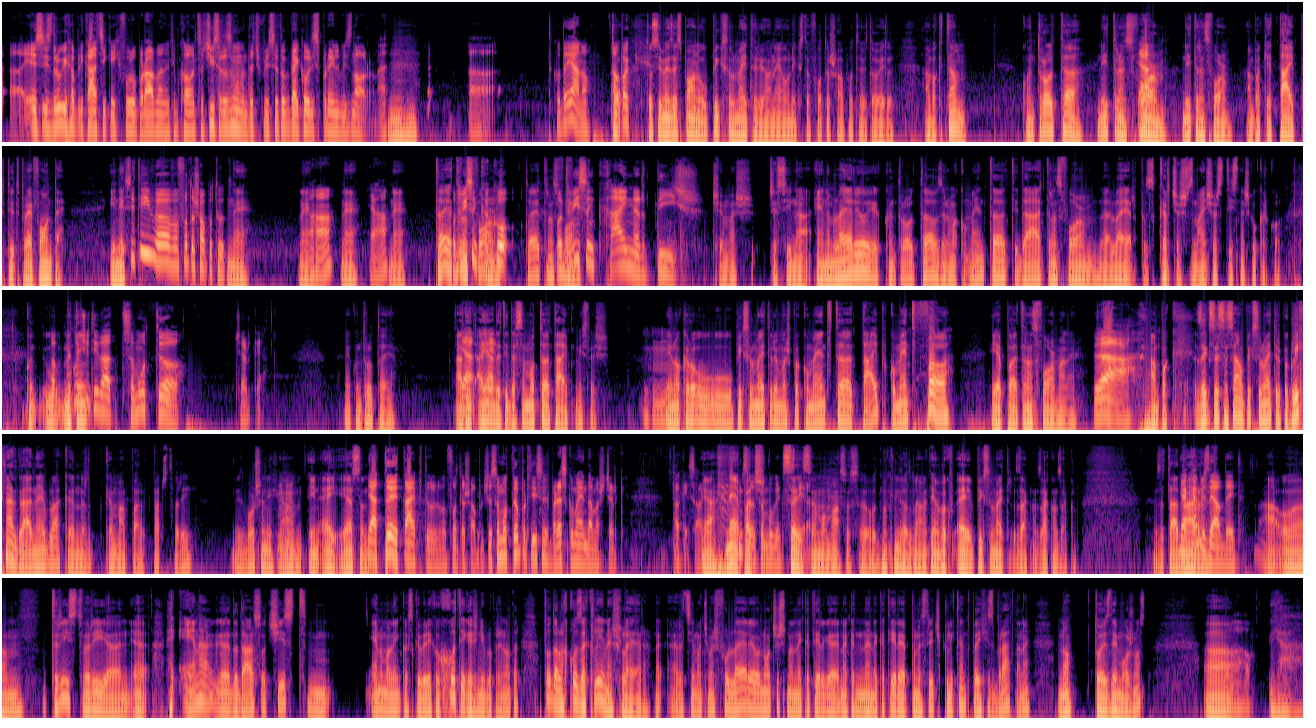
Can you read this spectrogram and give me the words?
Uh, jaz iz drugih aplikacij, ki jih ful uporabljam na tipkovnico, čisto razumem, da če bi se to kdajkoli spremljal, bi znoro. ne. Mhm. Uh, tako da ja, no. To- Ampak To si me zdaj spomnil, v Pixelmatorju, ne v Nixto Photoshopu, te to vedel. Ampak tam, Ctrl T, ni transform, ja. ni transform, ampak je type, ti odpre fonte. In je, si ti v, v Photoshopu tudi. ne, ne, Aha, ne, ja. ne. T je Odvisen, transform, kako, to je transform. odvisen, kaj narediš. Če, imaš, če si na enem layerju, je Ctrl T oziroma Command T, ti da transform eh, layer, pa skrčeš, zmanjšaš, stisneš, kakorkoli. V- medtem- Mogoče ti da samo T črke. Ne, kontrol to je. A, Ja, ja, a ja, da ti da samo T type, misliš. Mhm. Mm. Eno, ker v, v Pixelmatorju imaš pa koment T type, koment F je pa transforma, ne. Ja, Ampak zdaj, zdaj sem samo v Pixelmatorju, pa glih nadgradnja je bila, ker ima par, pač stvari izboljšanih. Mhm. Um, in hej, jaz sem. ja, T je type tool v Photoshopu. Če samo T pritisneš, brez komenda imaš črke. Ok, sorry. Ja, ne, pač sem mogel sej samo maso se odmaknila od glavne teme, ampak hej, Pixelmator, zakon, zakon, zakon. Za ta Ja, denar. kaj bi zdaj update? A, um, tri stvari. Uh, ena, eh, dodali so čist, m, eno malenkost, ki bi rekel, kako tega že ni bilo prenoter, to, da lahko zakleneš layer. Recimo, če imaš full layerjev, nočeš na, nekaterega- na, na nekatere po nesreči klikant, pa jih izbrati, ne? no, to je zdaj možnost. Uh, Wow. Ja.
